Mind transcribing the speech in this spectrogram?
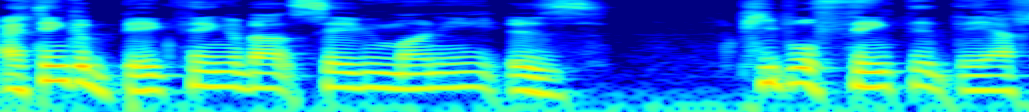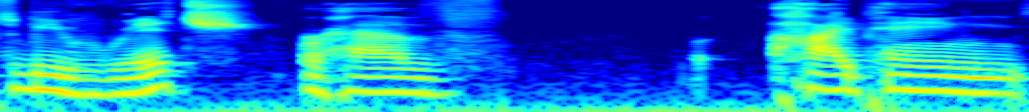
I think a big thing about saving money is people think that they have to be rich or have high paying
